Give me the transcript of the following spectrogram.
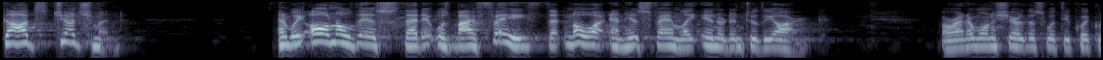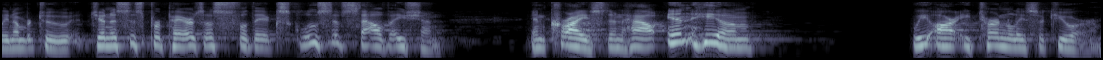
God's judgment. And we all know this that it was by faith that Noah and his family entered into the ark. All right, I want to share this with you quickly. Number two, Genesis prepares us for the exclusive salvation in Christ and how in Him we are eternally secure.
